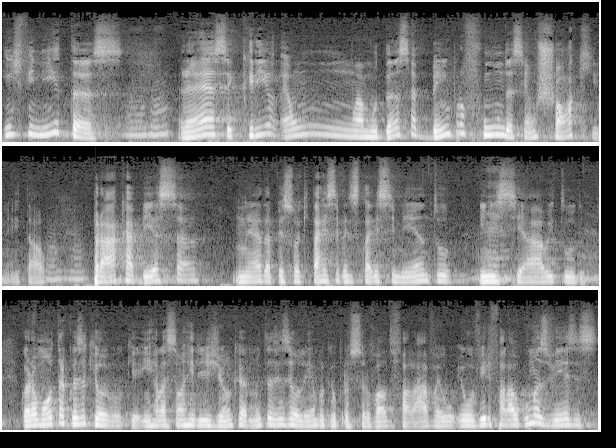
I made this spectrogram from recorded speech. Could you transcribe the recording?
infinitas, uhum. né? Você cria é um, uma mudança bem profunda, assim, é um choque, né, e tal, para a cabeça né, da pessoa que está recebendo esclarecimento inicial é. e tudo. Agora, uma outra coisa que, eu, que, em relação à religião, que muitas vezes eu lembro que o professor Valdo falava, eu, eu ouvi ele falar algumas vezes,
